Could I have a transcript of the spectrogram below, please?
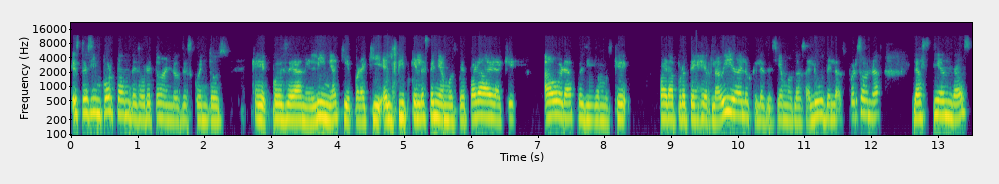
Esto es importante sobre todo en los descuentos que pues se dan en línea, que para aquí el tip que les teníamos preparado era que ahora pues digamos que para proteger la vida, lo que les decíamos, la salud de las personas, las tiendas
